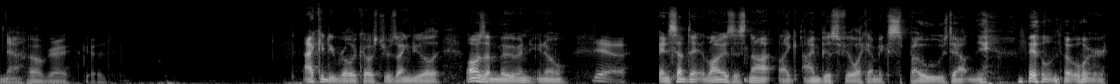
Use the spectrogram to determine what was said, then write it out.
no. Okay, good. I can do roller coasters. I can do all that as long as I'm moving. You know, Yeah. and something as long as it's not like I'm just feel like I'm exposed out in the middle of nowhere.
